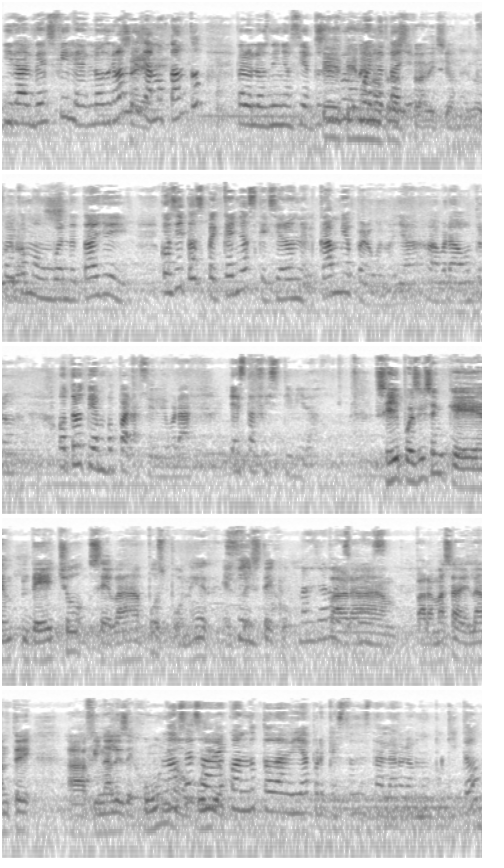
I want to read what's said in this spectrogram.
ir al desfile. Los grandes Sí. ya no tanto, pero los niños sí. Sí, Entonces fue un buen detalle. tradiciones. los Fue como un buen detalle y cositas pequeñas que hicieron el cambio, pero bueno, ya habrá otro otro tiempo para celebrar esta festividad. Sí, pues dicen que de hecho se va a posponer el Sí, festejo para, para más adelante a finales de junio No se julio. sabe cuándo todavía porque esto se está alargando un poquito,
